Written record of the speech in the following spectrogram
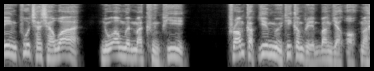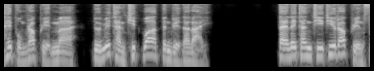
นิ่งพูดช้าๆว่า หนูเอาเงินมาคืนพี่ พร้อมกับยื่นมือที่กำเหรียญบางอย่างออกมาให้ผมรับเหรียญมา โดยไม่ทันคิดว่าเป็นเหรียญอะไร แต่ในทันทีที่รับเหรียญไฟ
